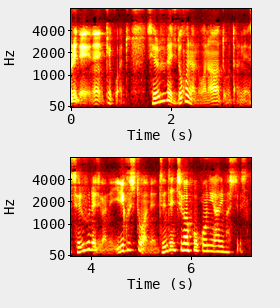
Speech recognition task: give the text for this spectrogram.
人でね、結構やって、セルフレジどこにあるのかなと思ったらね、セルフレジがね、入り口とはね、全然違う方向にありましてですね。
